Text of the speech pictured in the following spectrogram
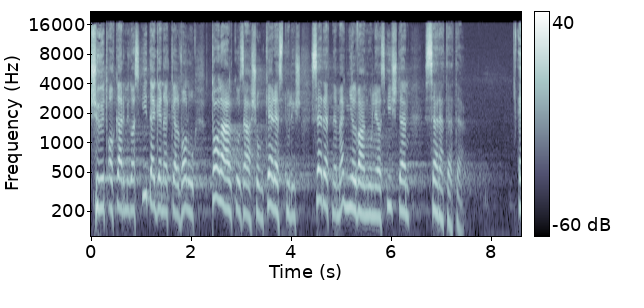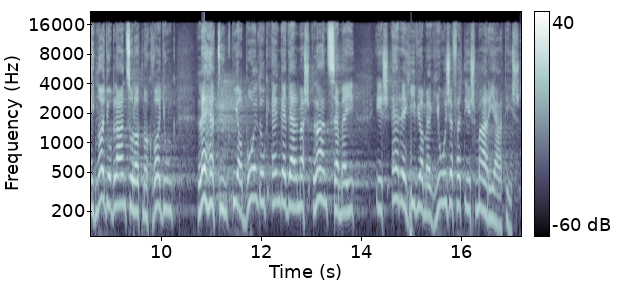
Sőt, akár még az idegenekkel való találkozáson keresztül is szeretne megnyilvánulni az Isten szeretete. Egy nagyobb láncolatnak vagyunk, lehetünk mi a boldog, engedelmes láncszemei, és erre hívja meg Józsefet és Máriát is.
